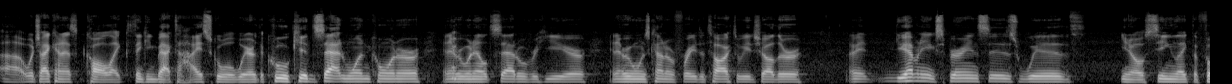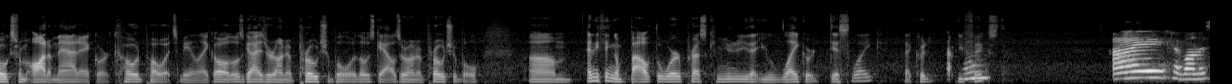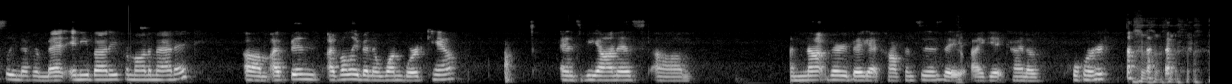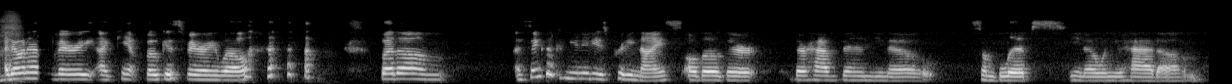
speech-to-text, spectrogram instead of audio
uh, which I kind of call like thinking back to high school, where the cool kids sat in one corner and everyone else sat over here, and everyone was kind of afraid to talk to each other. I mean, do you have any experiences with, you know, seeing like the folks from Automattic or Code Poets being like, oh, those guys are unapproachable or those gals are unapproachable? Um, anything about the WordPress community that you like or dislike that could be um, fixed? I have honestly never met anybody from Automattic. Um, I've been I've only been to one WordCamp, and to be honest, um, I'm not very big at conferences. They yep. I get kind of bored. I don't have very I can't focus very well. but um, I think the community is pretty nice. Although there there have been you know some blips, you know, when you had, um,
